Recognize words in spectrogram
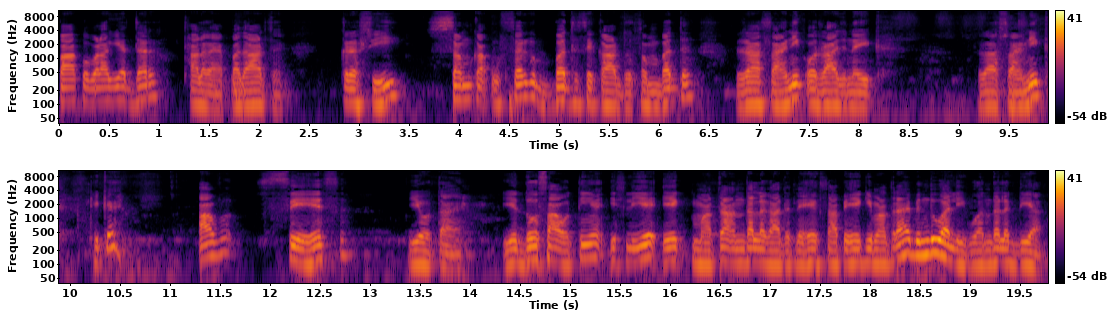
पा को बढ़ा गया दर था लगाया, पदार्थ, कृषि, सम का उपसर्ग, बद्ध से काट दो संबद्ध, रासायनिक और राजनयिक। रासायनिक, ठीक है? अवशेष, ये होता है। ये दो सा होती हैं, इसलिए एक मात्रा अंदर लगा देते हैं। एक सा पे एक ही मात्रा है, बिंदु वाली, वो अंदर लग दिया।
